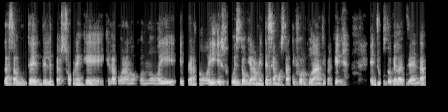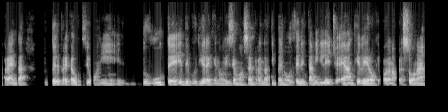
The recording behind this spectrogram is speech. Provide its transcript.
la salute delle persone che, che lavorano con noi e per noi e su questo chiaramente siamo stati fortunati perché è giusto che l'azienda prenda tutte le precauzioni dovute e devo dire che noi siamo sempre andati ben oltre i dettami di legge, è anche vero che poi una persona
